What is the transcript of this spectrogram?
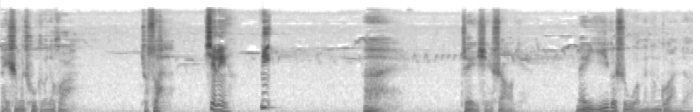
没什么出格的话，就算了。县令，你……唉，这些少爷，没一个是我们能管的。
